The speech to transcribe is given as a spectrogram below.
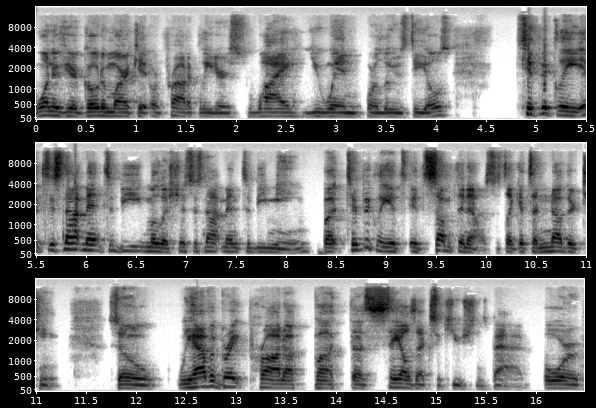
one of your go to market or product leaders why you win or lose deals. Typically it's it's not meant to be malicious. It's not meant to be mean but typically it's it's something else. It's like it's another team. So we have a great product but the sales execution's bad or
